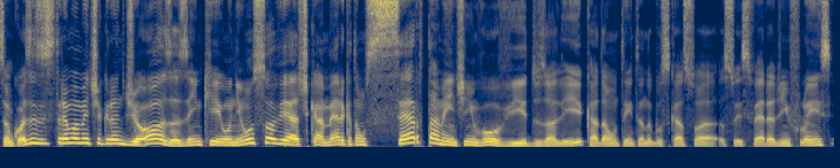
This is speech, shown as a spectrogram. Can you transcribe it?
São coisas extremamente grandiosas em que União Soviética e América estão certamente envolvidos ali, cada um tentando buscar sua, sua esfera de influência,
